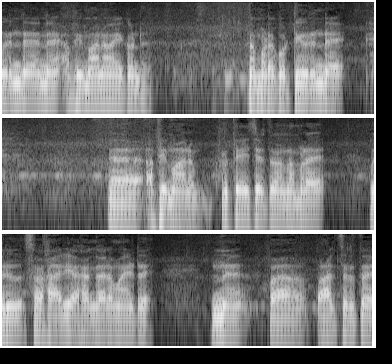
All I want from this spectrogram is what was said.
കൊട്ടിയൂരിന്റെ തന്നെ അഭിമാനമായിക്കൊണ്ട് നമ്മുടെ കൊട്ടിയൂരിന്റെ അഭിമാനം പ്രത്യേകിച്ചെടുത്ത് നമ്മുടെ ഒരു സഹാരി അഹങ്കാരമായിട്ട് ഇന്ന് പാൽച്ചിറത്തെ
